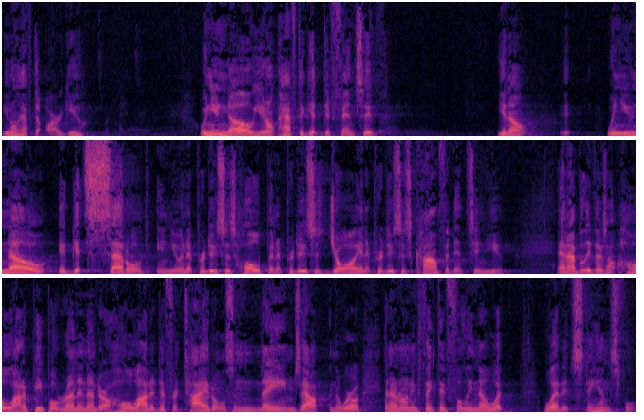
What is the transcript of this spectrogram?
you don't have to argue. When you know, you don't have to get defensive. You know, when you know, it gets settled in you and it produces hope and it produces joy and it produces confidence in you. And I believe there's a whole lot of people running under a whole lot of different titles and names out in the world, and I don't even think they fully know what, what it stands for.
